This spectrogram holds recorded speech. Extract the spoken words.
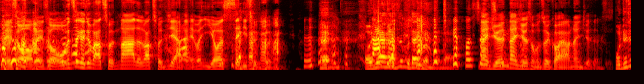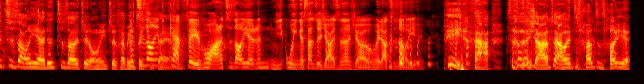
没错没错，我们这个就把它存妈的，把它存下来，因为以后剩你存存。我觉得还是不太可能的。那你觉得？那你觉得什么最快啊？那你觉得？我觉得制造业啊，就是制造业最容易最快被那制被取代造业你干啊。废话，那制造业那你问一个三岁小孩，三岁小孩会回答制造业，屁啊！三岁小孩最好会知道制造业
